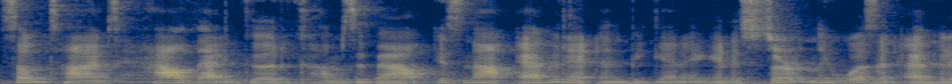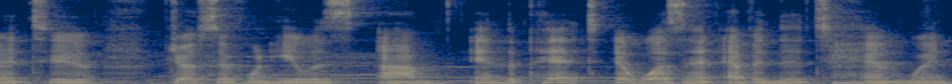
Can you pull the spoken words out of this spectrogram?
sometimes how that good comes about is not evident in the beginning, and it certainly wasn't evident to Joseph when he was um, in the pit. It wasn't evident to him when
